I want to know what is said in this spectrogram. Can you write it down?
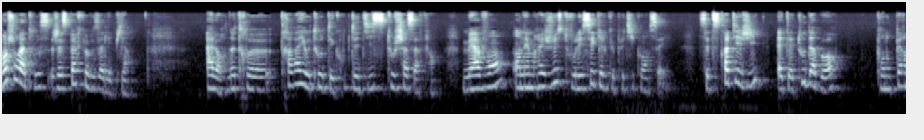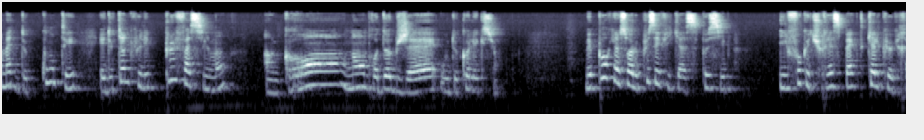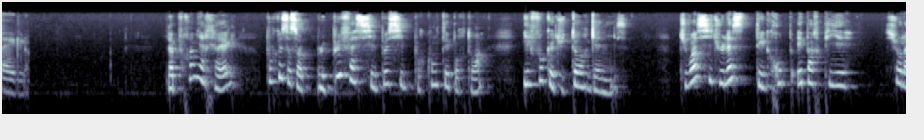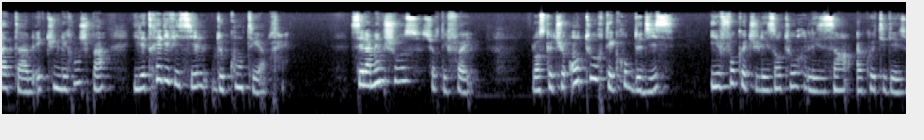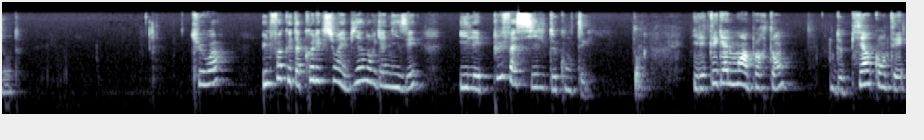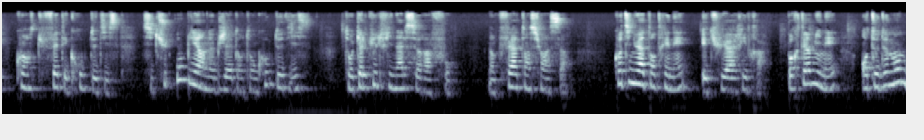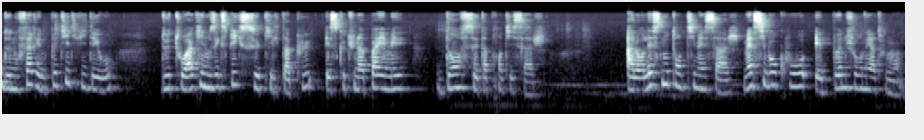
Bonjour à tous, j'espère que vous allez bien. Alors, notre travail autour des groupes de 10 touche à sa fin. Mais avant, on aimerait juste vous laisser quelques petits conseils. Cette stratégie était tout d'abord pour nous permettre de compter et de calculer plus facilement un grand nombre d'objets ou de collections. Mais pour qu'elle soit le plus efficace possible, il faut que tu respectes quelques règles. La première règle, pour que ce soit le plus facile possible pour compter pour toi, il faut que tu t'organises. Tu vois, si tu laisses tes groupes éparpillés sur la table et que tu ne les ranges pas, il est très difficile de compter après. C'est la même chose sur tes feuilles. Lorsque tu entoures tes groupes de 10, il faut que tu les entoures les uns à côté des autres. Tu vois, une fois que ta collection est bien organisée, il est plus facile de compter. Il est également important de bien compter quand tu fais tes groupes de 10. Si tu oublies un objet dans ton groupe de 10, ton calcul final sera faux. Donc fais attention à ça. Continue à t'entraîner et tu arriveras. Pour terminer, on te demande de nous faire une petite vidéo de toi qui nous explique ce qu'il t'a plu et ce que tu n'as pas aimé dans cet apprentissage. Alors laisse-nous ton petit message. Merci beaucoup et bonne journée à tout le monde.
